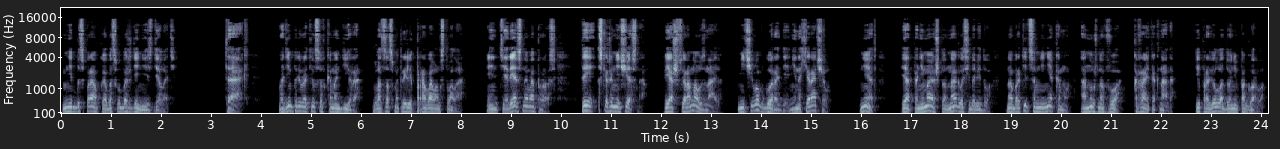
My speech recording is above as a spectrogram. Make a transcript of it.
«Мне бы справку об освобождении сделать». «Так...» Вадим превратился в командира. Глаза смотрели провалом ствола. «Интересный вопрос. Ты скажи мне честно, я ж все равно узнаю. Ничего в городе не нахерачил? Нет, я понимаю, что нагло себя веду, но обратиться мне некому, а нужно во, край как надо. И провел ладонью по горлу.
